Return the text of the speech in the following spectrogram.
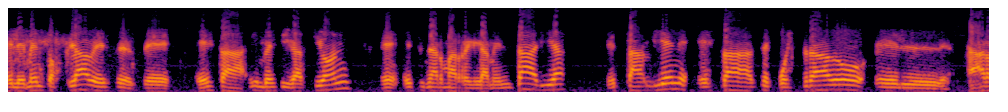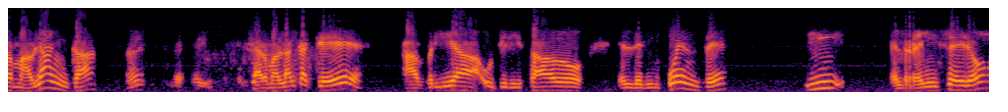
elementos claves de, esta investigación eh, es un arma reglamentaria. Eh, también está secuestrado el arma blanca, el arma blanca que habría utilizado el delincuente y el remisero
